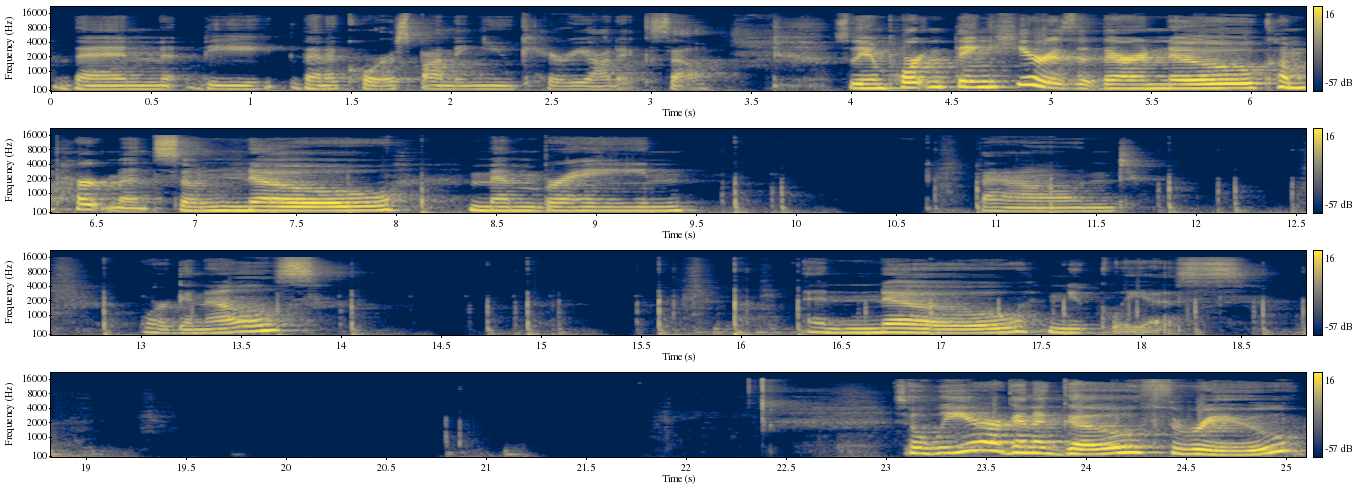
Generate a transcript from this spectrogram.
than the than a corresponding eukaryotic cell. So the important thing here is that there are no compartments, so no membrane bound organelles and no nucleus. So we are going to go through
